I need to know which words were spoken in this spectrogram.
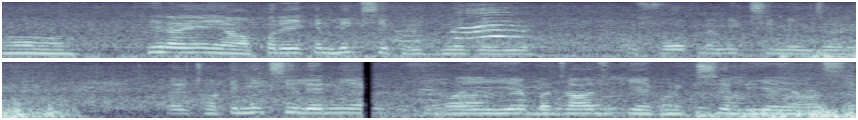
हाँ, फिर आए यहाँ पर एक मिक्सी खरीदने के लिए। उस शॉप में मिक्सी मिल जाएगी। तो एक छोटी मिक्सी लेनी है। भाई ये बजाज की एक मिक्सी ली है यहाँ से।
